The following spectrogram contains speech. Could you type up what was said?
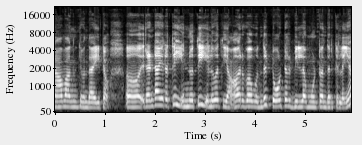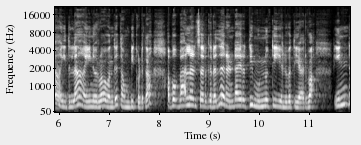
நான் வாங்கிட்டு வந்த ஐட்டம் ரெண்டாயிரத்தி எண்ணூற்றி எழுபத்தி ஆறு ரூபா வந்து டோட்டல் பில் அமௌண்ட் வந்திருக்கு இல்லையா? இதில் ஐநூறுரூவா வந்து தம்பி கொடுத்தா. அப்போ பேலன்ஸ் இருக்கிறது ரெண்டாயிரத்தி முந்நூற்றி எழுபத்தி ஆறு ரூபா. இந்த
